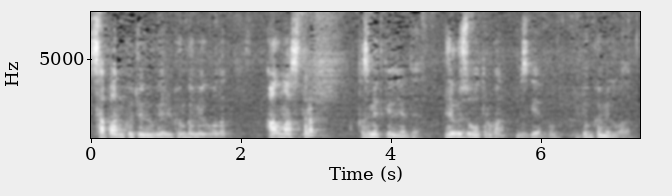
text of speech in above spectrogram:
сапаны көтеруге үлкен көмегі болады алмастырып қызметкерлерді жүргізіп отыруға бізге бұл үлкен көмегі болады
